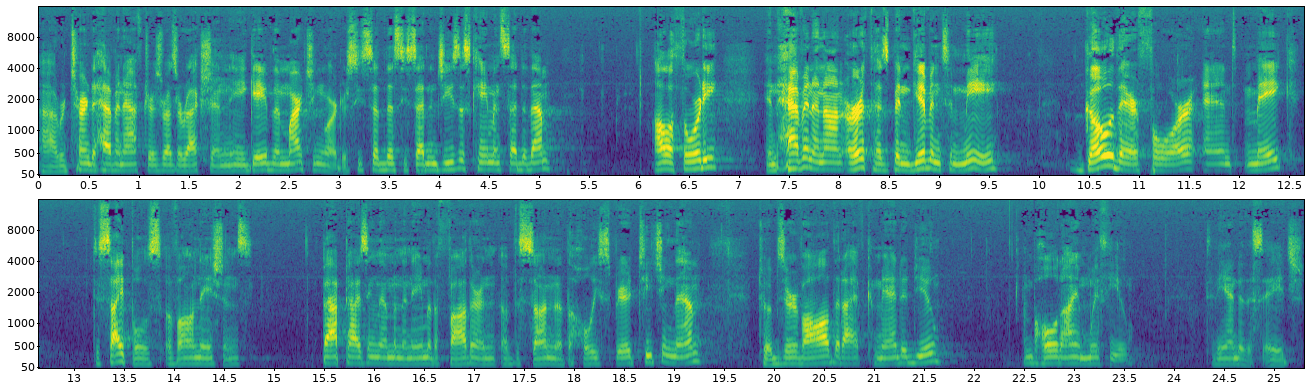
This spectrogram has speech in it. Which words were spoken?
uh, returned to heaven after his resurrection, and he gave them marching orders. He said this He said, And Jesus came and said to them, All authority in heaven and on earth has been given to me. Go therefore and make disciples of all nations, baptizing them in the name of the Father and of the Son and of the Holy Spirit, teaching them to observe all that I have commanded you. And behold, I am with you to the end of this age.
